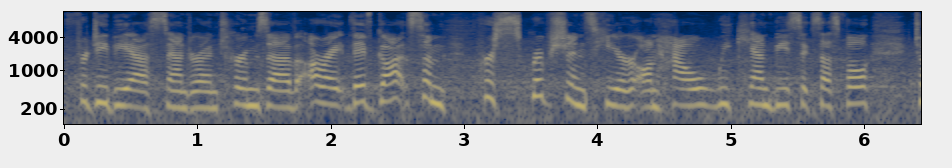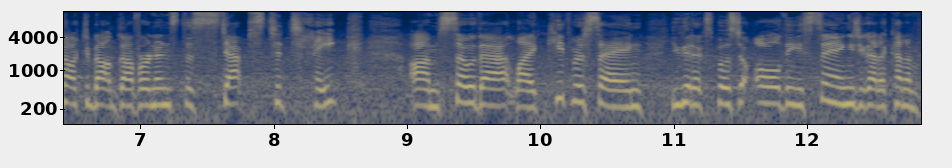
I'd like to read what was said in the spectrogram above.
for DBS, Sandra, in terms of, all right, they've got some prescriptions here on how we can be successful. You talked about governance, the steps to take, um, so that, like Keith was saying, you get exposed to all these things, you got to kind of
